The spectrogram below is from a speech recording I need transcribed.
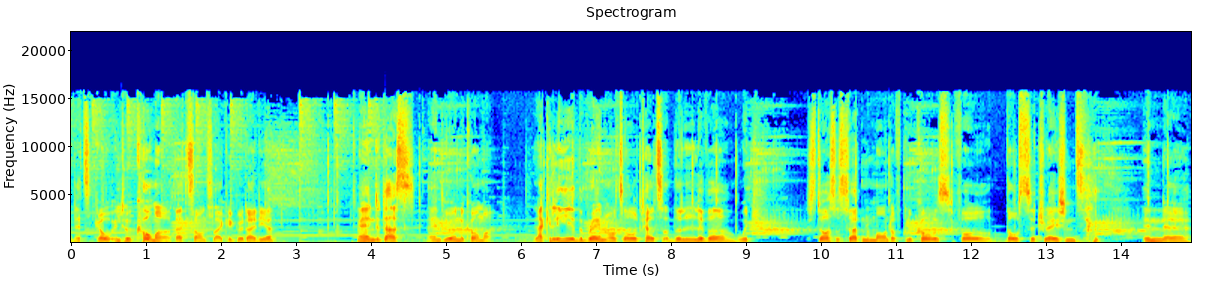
Let's go into a coma." That sounds like a good idea. And it does. And you're in a coma. Luckily, the brain also tells the liver, which stores a certain amount of glucose for those situations in uh,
